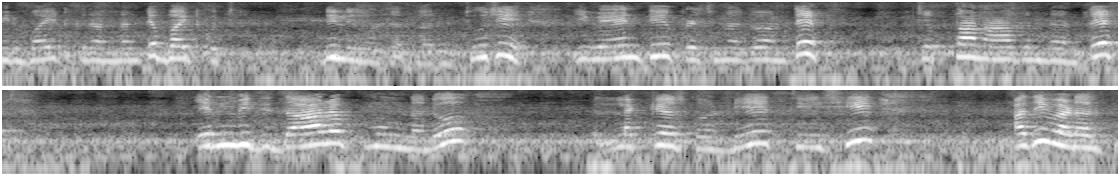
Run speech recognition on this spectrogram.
మీరు బయటికి రండి అంటే బయటకు వచ్చారు ఢిల్లీ సుల్తాన్ గారు చూసి ఇవేంటి ప్రశ్నలు అంటే చెప్తాను ఆగండి అంటే ఎనిమిది దారపు ముండలు లెక్కేసుకోండి తీసి అది వెడల్పు.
